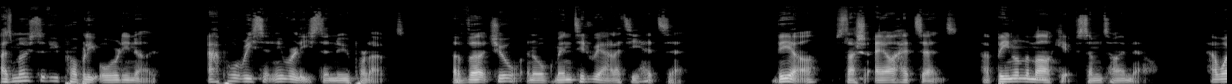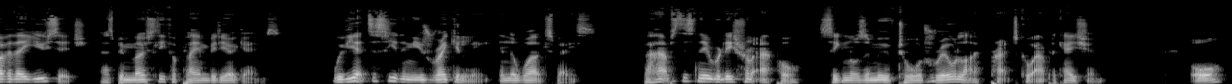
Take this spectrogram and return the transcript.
As most of you probably already know, Apple recently released a new product, a virtual and augmented reality headset. VR slash AR headsets have been on the market for some time now. However, their usage has been mostly for playing video games. We've yet to see them used regularly in the workspace. Perhaps this new release from Apple signals a move towards real life practical application. Or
